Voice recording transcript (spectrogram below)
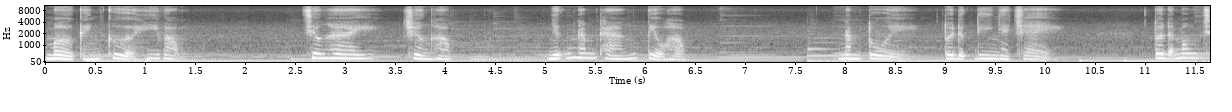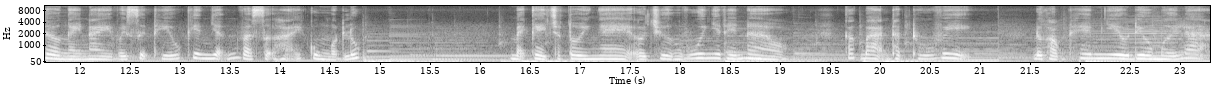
Mở cánh cửa hy vọng Chương 2 Trường học Những năm tháng tiểu học Năm tuổi, tôi được đi nhà trẻ. Tôi đã mong chờ ngày này với sự thiếu kiên nhẫn và sợ hãi cùng một lúc. Mẹ kể cho tôi nghe ở trường vui như thế nào. Các bạn thật thú vị, được học thêm nhiều điều mới lạ.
